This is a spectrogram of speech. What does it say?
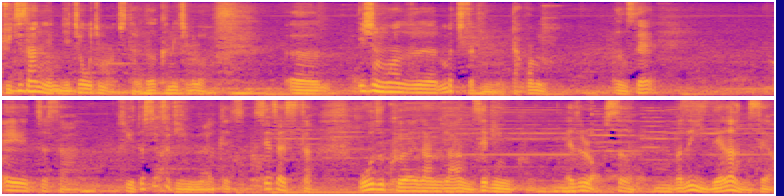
具体啥日日节我已经忘记脱了，迭个肯定记勿牢。呃，伊些辰光是没几只电影，大光明、衡山，还有只啥，有得三只电影院了开始，三只四只。我是看一场是辣衡山电影院看，还是老式个，勿是现在个衡山哦，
